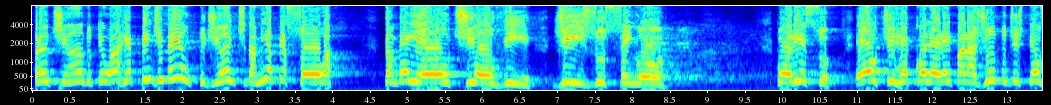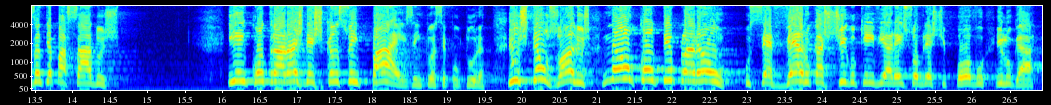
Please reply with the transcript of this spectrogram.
pranteando teu arrependimento diante da minha pessoa, também eu te ouvi, diz o Senhor. Por isso, eu te recolherei para junto de teus antepassados e encontrarás descanso em paz em tua sepultura, e os teus olhos não contemplarão o severo castigo que enviarei sobre este povo e lugar.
